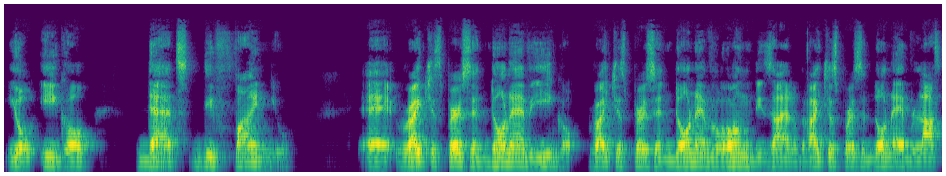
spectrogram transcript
your ego, that's define you a righteous person don't have ego. Righteous person don't have wrong desire. righteous person don't have lust.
